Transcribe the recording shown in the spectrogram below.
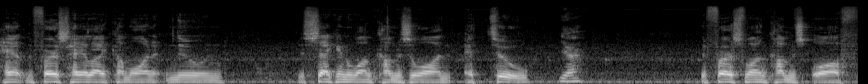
Ha- the first halide come on at noon. The second one comes on at two. Yeah. The first one comes off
